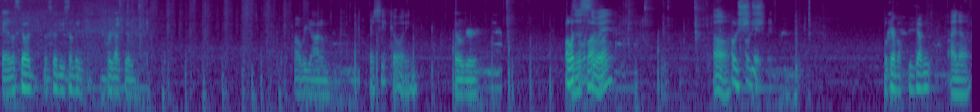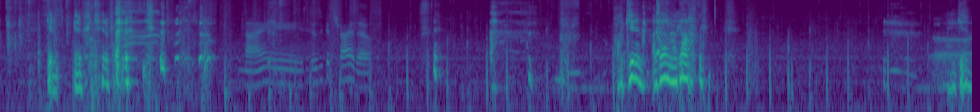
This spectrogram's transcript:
Okay, let's go. Let's go do something productive. Oh, we got him. Where's he going? Ogre. Oh, is this the way? Oh, Oh shit. Oh, careful. He's got. An... I know. Get him! Get him! Get him! Get him! Nice. It was a good try though. Oh, get him! I got him! I got him! Hey, get him!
